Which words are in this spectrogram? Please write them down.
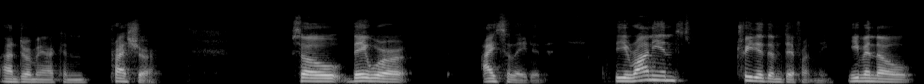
under American pressure. So they were isolated. The Iranians treated them differently, even though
